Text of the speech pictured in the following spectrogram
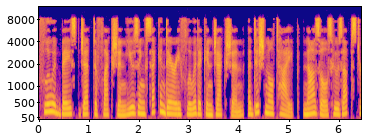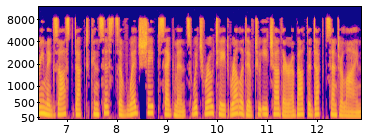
Fluid-based jet deflection using secondary fluidic injection, additional type, nozzles whose upstream exhaust duct consists of wedge-shaped segments which rotate relative to each other about the duct centerline.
